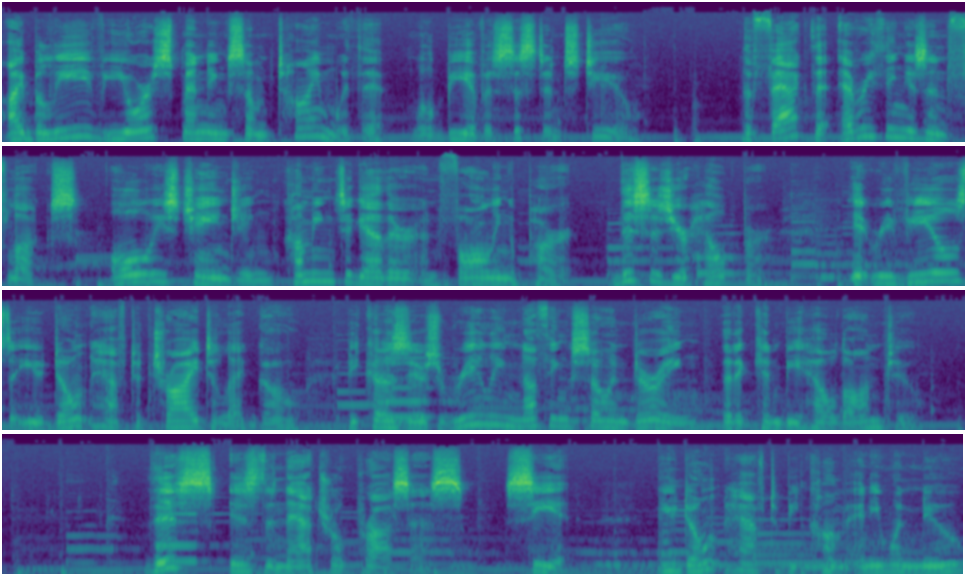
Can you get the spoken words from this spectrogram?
I believe your spending some time with it will be of assistance to you. The fact that everything is in flux, always changing, coming together, and falling apart, this is your helper. It reveals that you don't have to try to let go because there's really nothing so enduring that it can be held on to. This is the natural process. See it. You don't have to become anyone new,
